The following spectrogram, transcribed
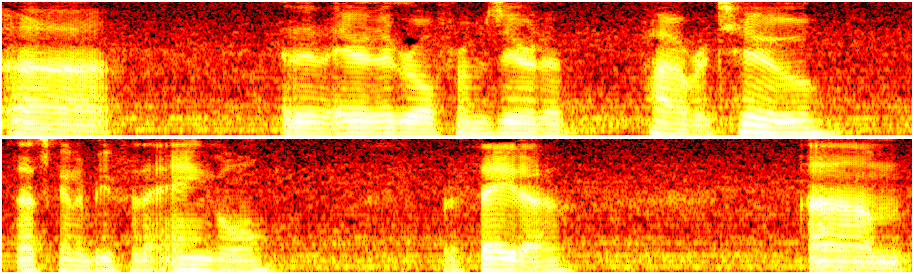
Uh, and then the integral from 0 to pi over 2, that's going to be for the angle, or theta. Um,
